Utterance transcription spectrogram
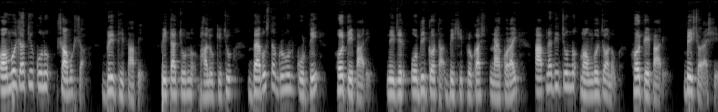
অম্বল জাতীয় কোনো সমস্যা বৃদ্ধি পাবে। পিতার জন্য ভালো কিছু ব্যবস্থা গ্রহণ করতে হতে পারে। নিজের অভিজ্ঞতা বেশি প্রকাশ না করাই আপনাদের জন্য মঙ্গলজনক হতে পারে। বেসরাশি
